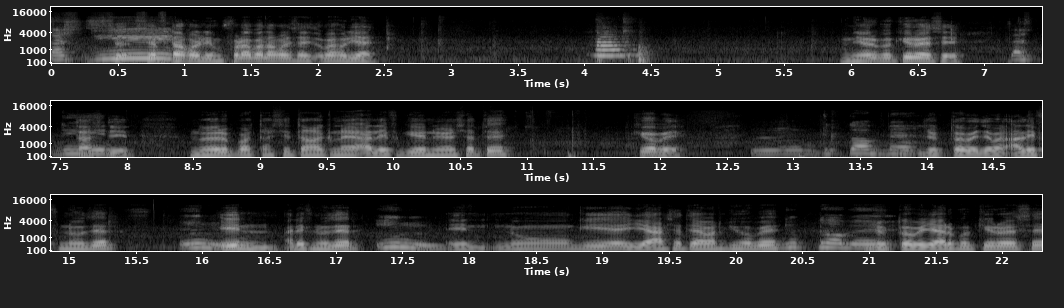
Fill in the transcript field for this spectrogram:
তাসজিদ। সেটা কইলাম ফড়া বালা কইছে ওবা হরিয়ায় নুয়ের উপর কি রয়েছে? তাসজিদ। তাসজিদ। নুয়ের উপর তাসজিদ থাকনে আলিফ গিয়ে নুয়ের সাথে কি হবে? যুক্ত হবে। যুক্ত হবে যেমন আলিফ নুজের ইন। আলিফ নুজের ইন। ইন। নু গিয়ে ইয়ার সাথে আবার কি হবে? যুক্ত হবে। যুক্ত হবে। ইয়ার উপর কি রয়েছে?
